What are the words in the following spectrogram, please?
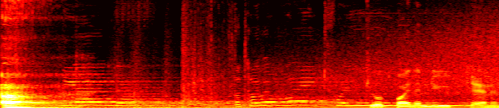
When by the new cannon.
